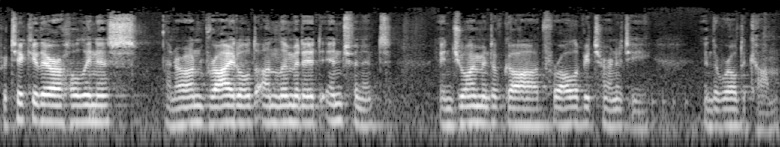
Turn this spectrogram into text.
particularly our holiness and our unbridled, unlimited, infinite enjoyment of God for all of eternity in the world to come.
